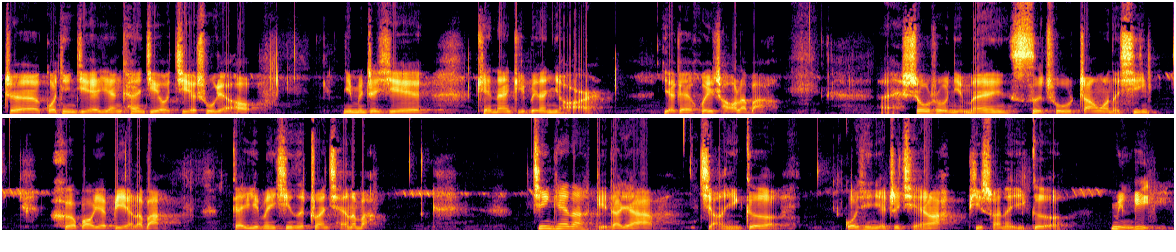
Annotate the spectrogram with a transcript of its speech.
这国庆节眼看就要结束了，你们这些天南地北的鸟儿也该回巢了吧？哎，收收你们四处张望的心，荷包也瘪了吧？该一门心思赚钱了吧？今天呢，给大家讲一个国庆节之前啊批算的一个命例，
